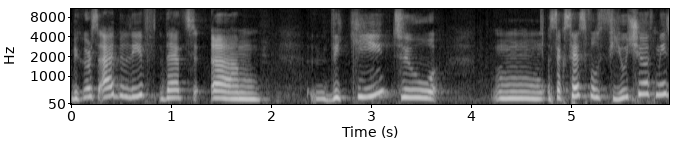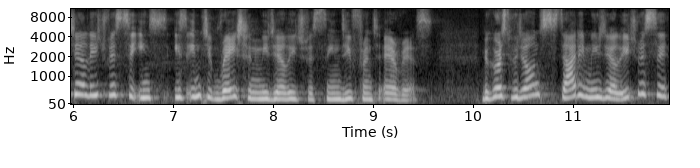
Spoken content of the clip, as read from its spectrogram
because I believe that um, the key to um, successful future of media literacy is, is integration media literacy in different areas because we don't study media literacy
